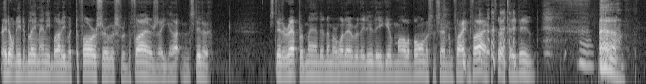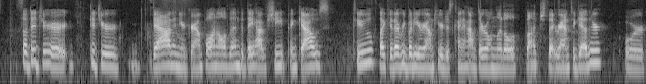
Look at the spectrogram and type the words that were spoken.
they don't need to blame anybody but the Forest Service for the fires they got. And instead of instead of reprimanding them or whatever they do, they give them all a bonus and send them fighting fire. That's what they do. So did your did your dad and your grandpa and all of them did they have sheep and cows too? Like did everybody around here just kind of have their own little bunch that ran together or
